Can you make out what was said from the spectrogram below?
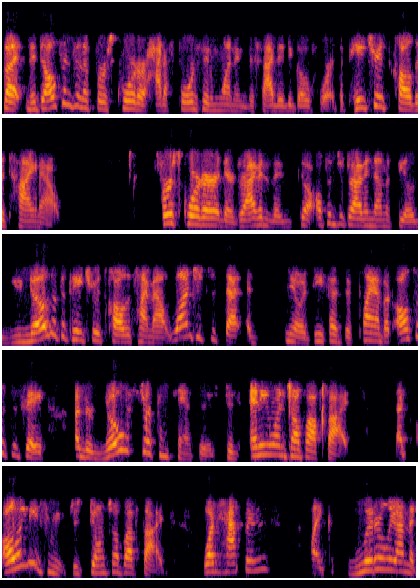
But the Dolphins in the first quarter had a fourth and one and decided to go for it. The Patriots called a timeout. First quarter, they're driving the Dolphins are driving down the field. You know that the Patriots called a timeout. One, just to set a you know a defensive plan, but also to say under no circumstances does anyone jump off sides. That's all I need from you. Just don't jump off sides. What happens? Like literally on the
